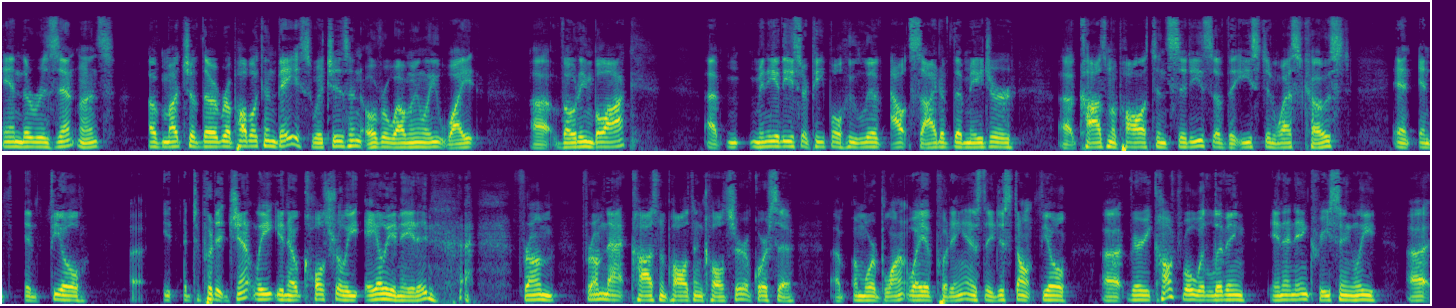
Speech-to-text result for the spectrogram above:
and the resentments of much of the Republican base, which is an overwhelmingly white uh, voting bloc. Uh, m- many of these are people who live outside of the major cosmopolitan cities of the East and West Coast and, and, and feel uh, to put it gently, you know, culturally alienated from from that cosmopolitan culture. Of course, a, a, a, more blunt way of putting it is they just don't feel uh, very comfortable with living in an increasingly uh,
